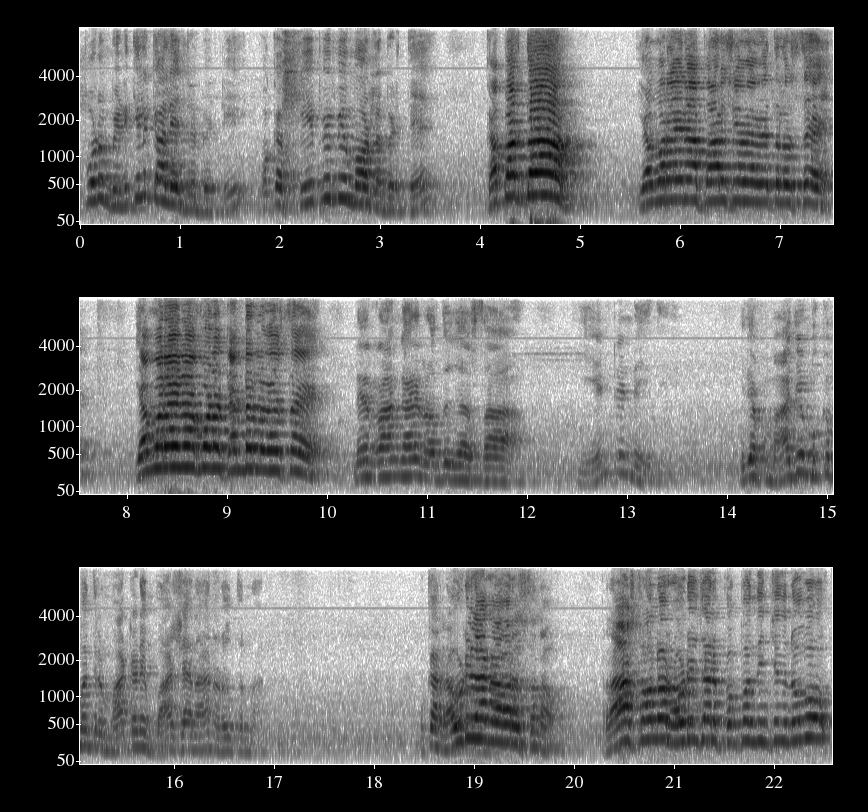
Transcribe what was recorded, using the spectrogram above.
ఇప్పుడు మెడికల్ కాలేజీలో పెట్టి ఒక పీపీపీ మోడల్ పెడితే కబర్దార్! ఎవరైనా పారిశ్రామికవేత్తలు వస్తే ఎవరైనా కూడా టెండర్లు వేస్తే నేను రాగానే రద్దు చేస్తా. ఏంటండి ఇది? ఇది ఒక మాజీ ముఖ్యమంత్రి మాట్లాడే భాషనా అని అడుగుతున్నాను ఒక రౌడీలాగా వ్యవహరిస్తున్నావు. రాష్ట్రంలో రౌడీజాన్ని పెంపొందించింది నువ్వు.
